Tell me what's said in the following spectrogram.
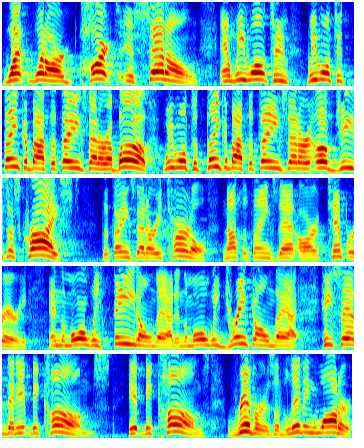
what, what our heart is set on. And we want, to, we want to think about the things that are above. We want to think about the things that are of Jesus Christ the things that are eternal, not the things that are temporary. And the more we feed on that and the more we drink on that, he said that it becomes it becomes rivers of living water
